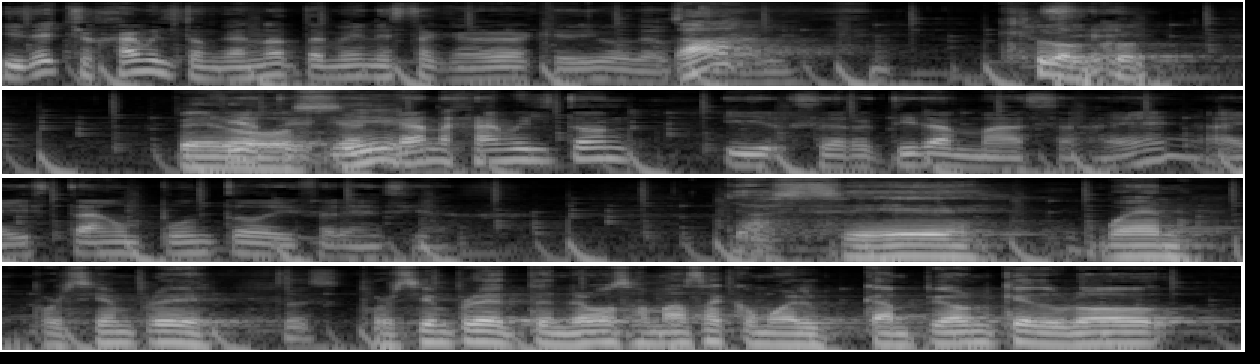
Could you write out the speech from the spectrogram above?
Y de hecho Hamilton ganó también esta carrera que digo de Australia. Ah, qué loco. Pero sí. Gana Hamilton y se retira Massa, ¿eh? Ahí está un punto de diferencia. Ya sé. Bueno, por siempre, por siempre tendremos a Massa como el campeón que duró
